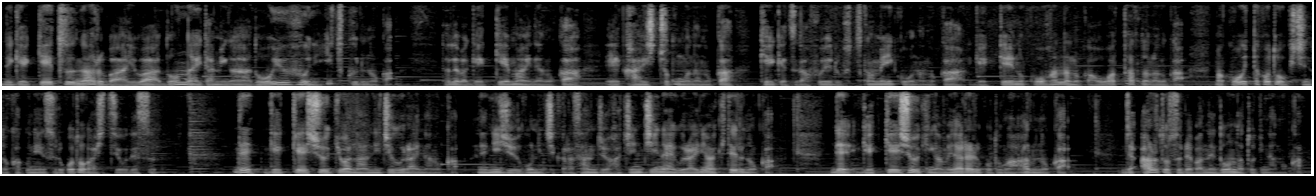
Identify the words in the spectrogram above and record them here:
で月経痛がある場合はどんな痛みがどういうふうにいつ来るのか。例えば月経前なのか、えー、開始直後なのか経血が増える2日目以降なのか月経の後半なのか終わった後なのか、まあ、こういったことをきちんと確認することが必要です。で月経周期は何日ぐらいなのか、ね、25日から38日以内ぐらいには来てるのか。で月経周期が乱れることがあるのか。じゃああるとすればねどんな時なのか。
